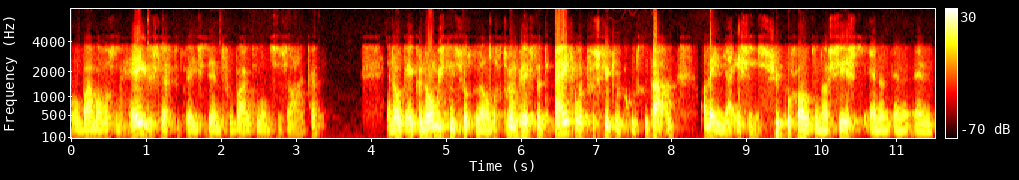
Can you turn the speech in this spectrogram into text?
Obama was een hele slechte president voor buitenlandse zaken. En ook economisch niet zo geweldig. Trump heeft het eigenlijk verschrikkelijk goed gedaan. Alleen, ja, is een supergrote narcist en, een, en, en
